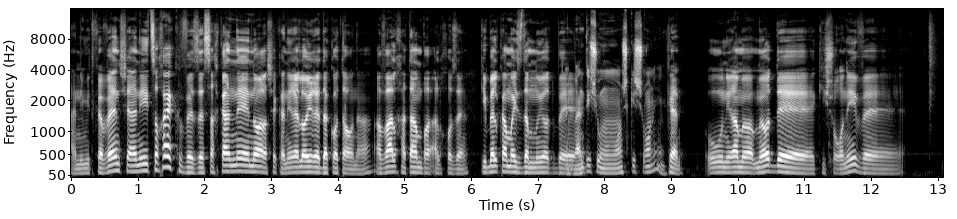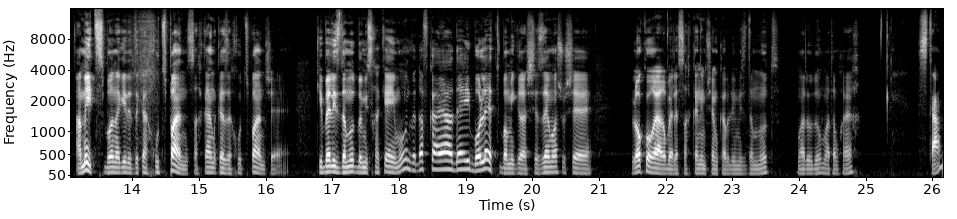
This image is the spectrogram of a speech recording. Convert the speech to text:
אני מתכוון שאני צוחק, וזה שחקן אה, נוער שכנראה לא יראה דקות העונה, אבל חתם על חוזה, קיבל כמה הזדמנויות ב... הבנתי שהוא ממש כישרוני. כן, הוא נראה מאוד, מאוד uh, כישרוני ואמיץ, בוא נגיד את זה ככה, חוצפן, שחקן כזה חוצפן, שקיבל הזדמנות במשחקי אימון, ודווקא היה די בולט במגרש, שזה משהו שלא קורה הרבה לשחקנים שמקבלים הזדמנות. מה דודו? מה אתה מחייך? סתם?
